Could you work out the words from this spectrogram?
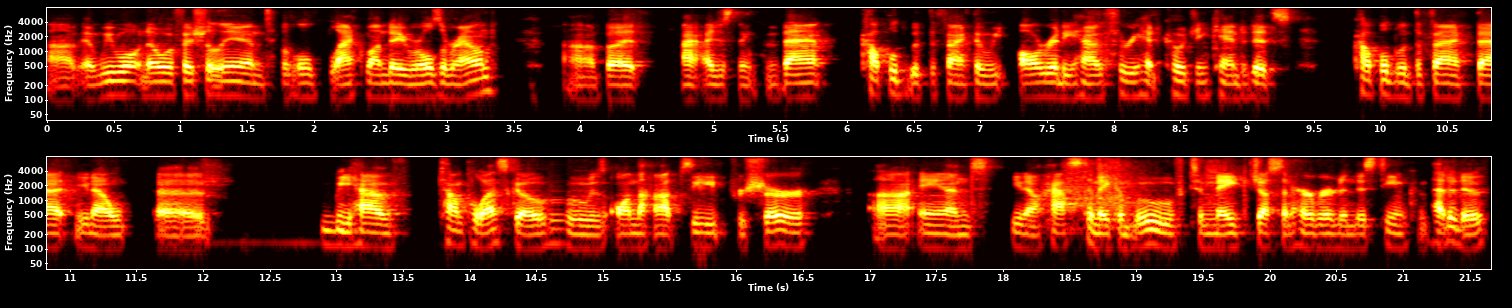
uh, and we won't know officially until Black Monday rolls around. Uh, but I, I just think that coupled with the fact that we already have three head coaching candidates, coupled with the fact that you know uh, we have Tom Telesco who is on the hot seat for sure. Uh, and you know has to make a move to make Justin Herbert and this team competitive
